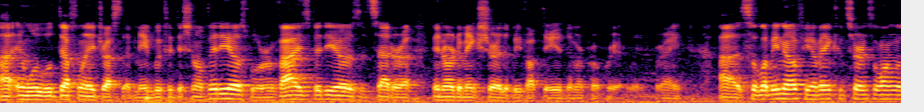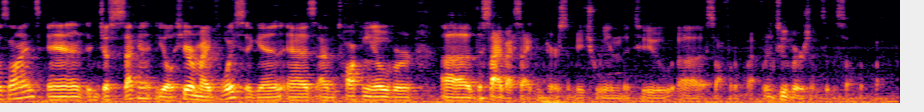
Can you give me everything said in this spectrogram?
uh, and we'll, we'll, definitely address them. Maybe with additional videos, we'll revise videos, etc., in order to make sure that we've updated them appropriately, right? Uh, so let me know if you have any concerns along those lines, and in just a second, you'll hear my voice again as I'm talking over uh, the side-by-side -side comparison between the two uh, software platforms, the two versions of the software platform.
